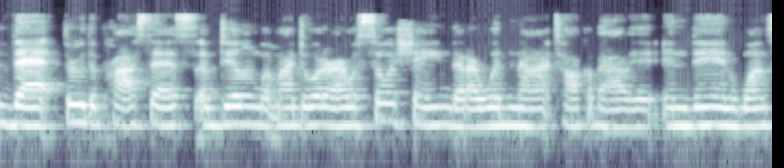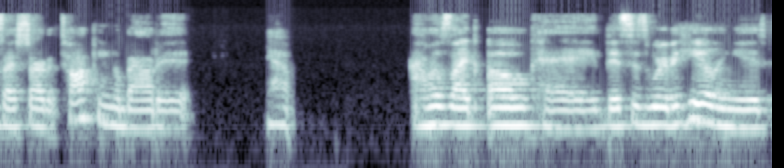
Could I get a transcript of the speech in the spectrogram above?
that through the process of dealing with my daughter, I was so ashamed that I would not talk about it. And then once I started talking about it, yeah, I was like, okay, this is where the healing is.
